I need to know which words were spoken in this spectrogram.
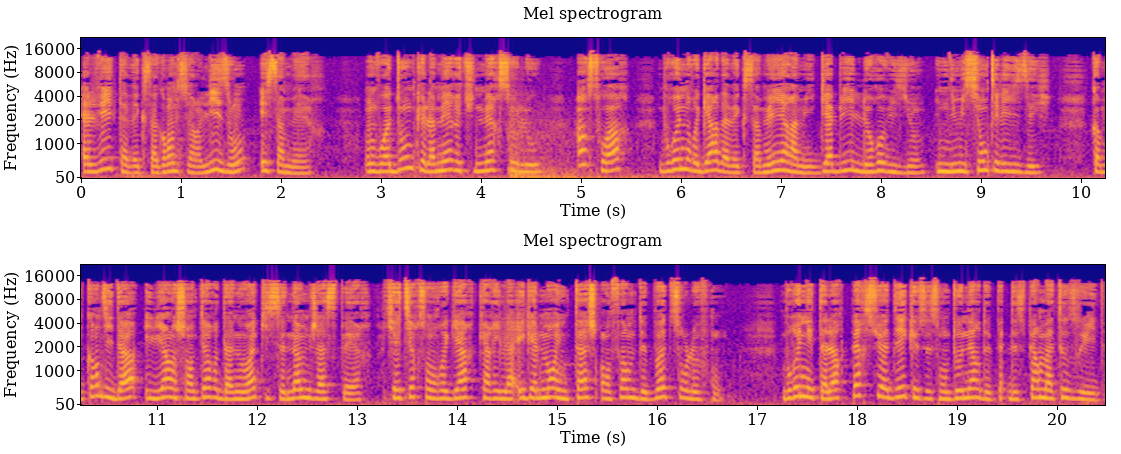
Elle vit avec sa grande sœur Lison et sa mère. On voit donc que la mère est une mère solo. Un soir, Brune regarde avec sa meilleure amie Gabi l'Eurovision, une émission télévisée. Comme candidat, il y a un chanteur danois qui se nomme Jasper, qui attire son regard car il a également une tache en forme de botte sur le front. Brune est alors persuadée que ce sont donneurs de, de spermatozoïdes,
